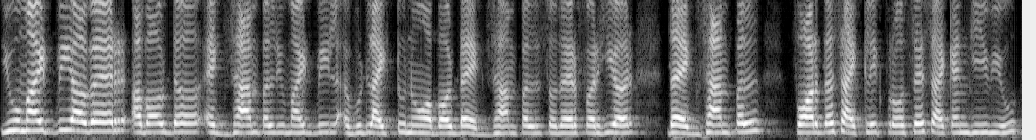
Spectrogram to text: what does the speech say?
you might be aware about the example. You might be would like to know about the example. So therefore, here the example for the cyclic process I can give you.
